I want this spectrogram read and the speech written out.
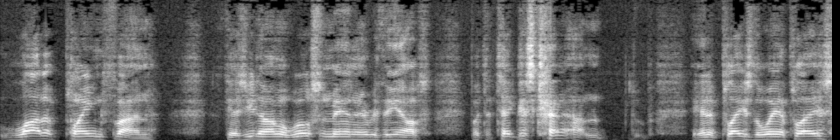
a lot of plain fun because, you know, I'm a Wilson man and everything else. But to take this gun out and, and it plays the way it plays,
